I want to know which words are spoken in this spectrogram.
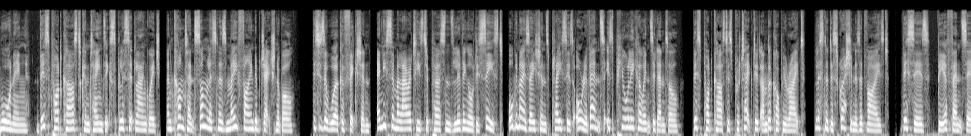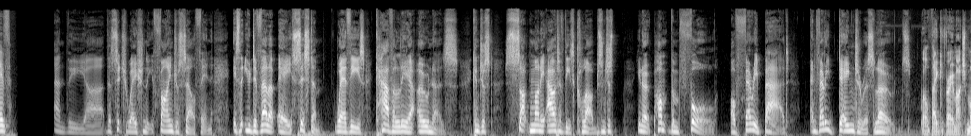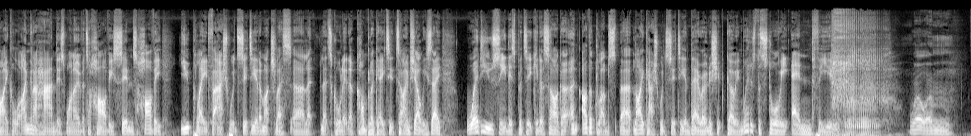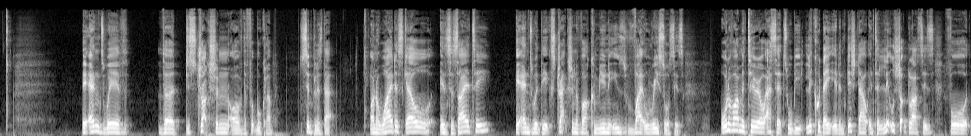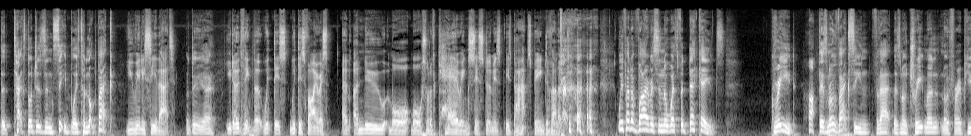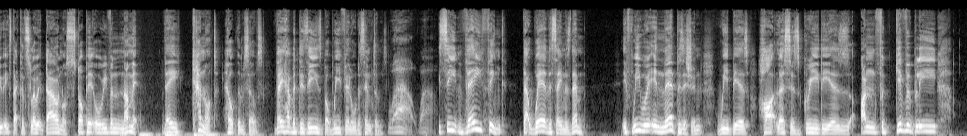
Warning this podcast contains explicit language and content some listeners may find objectionable. This is a work of fiction. Any similarities to persons living or deceased, organizations, places, or events is purely coincidental. This podcast is protected under copyright. Listener discretion is advised. This is The Offensive. and the uh, the situation that you find yourself in is that you develop a system where these cavalier owners can just suck money out of these clubs and just you know pump them full of very bad and very dangerous loans. Well, thank you very much, Michael. I'm going to hand this one over to Harvey Simms. Harvey, you played for Ashwood City at a much less, uh, let, let's call it a complicated time, shall we say. Where do you see this particular saga and other clubs uh, like Ashwood City and their ownership going? Where does the story end for you? Well, um, it ends with the destruction of the football club. Simple as that. On a wider scale in society, it ends with the extraction of our community's vital resources. All of our material assets will be liquidated and dished out into little shot glasses for the tax dodgers and city boys to knock back. You really see that? I do, yeah. You don't think that with this with this virus, um, a new, more more sort of caring system is is perhaps being developed? We've had a virus in the West for decades. Greed. There's no vaccine for that. There's no treatment, no therapeutics that can slow it down or stop it or even numb it. They cannot help themselves. They have a disease, but we feel all the symptoms. Wow, wow. You see, they think that we're the same as them. If we were in their position, we'd be as heartless, as greedy, as unforgivably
